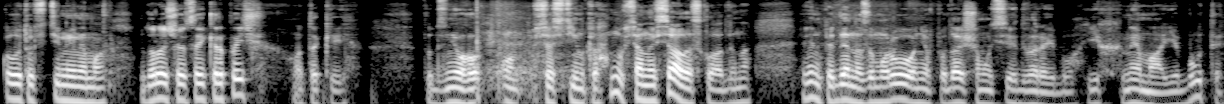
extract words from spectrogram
коли тут стіни нема. До речі, цей кирпич, отакий. Тут з нього он, вся стінка, ну вся не вся, але складена. Він піде на замуровування в подальшому цих дверей, бо їх не має бути.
